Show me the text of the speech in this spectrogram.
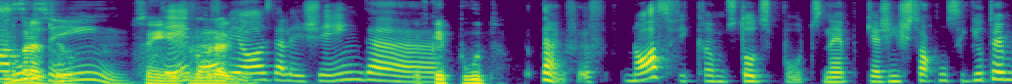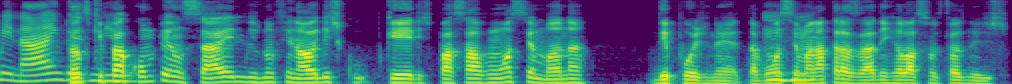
Nossa, Brasil. sim. Sim, isso teve no. BOs da legenda. Eu fiquei puto. Não, eu- nós ficamos todos putos, né? Porque a gente só conseguiu terminar em Tanto 2000. que pra compensar, eles no final, eles. Porque eles passavam uma semana depois, né? Tava uma Uhum. semana atrasada em relação aos Estados Unidos.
